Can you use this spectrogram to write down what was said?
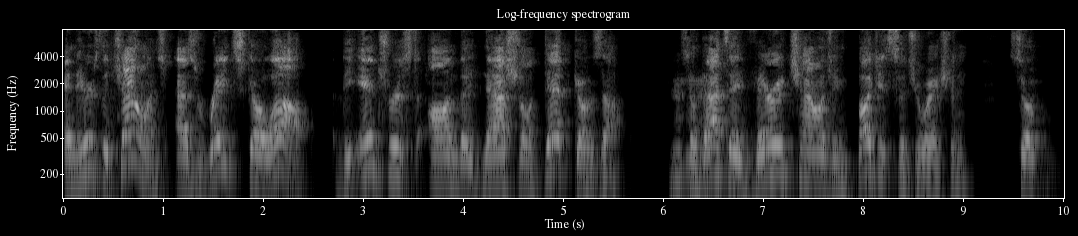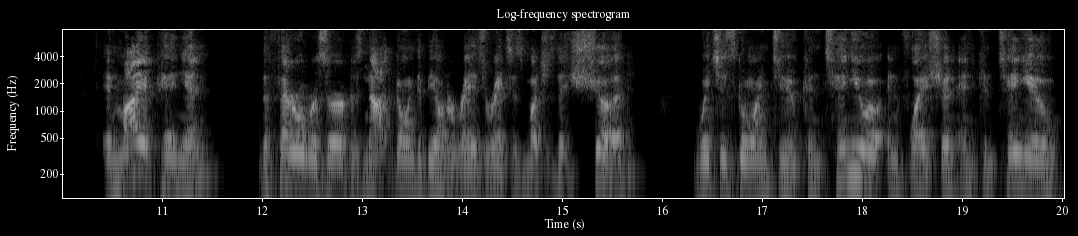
And here's the challenge as rates go up, the interest on the national debt goes up. Mm-hmm. So that's a very challenging budget situation. So, in my opinion, the Federal Reserve is not going to be able to raise rates as much as they should, which is going to continue inflation and continue,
